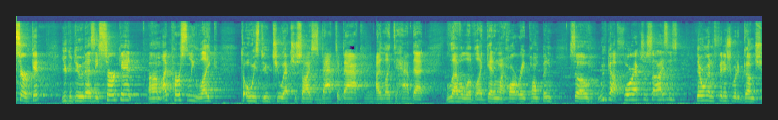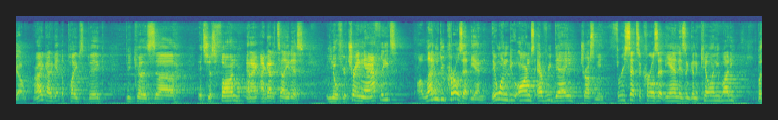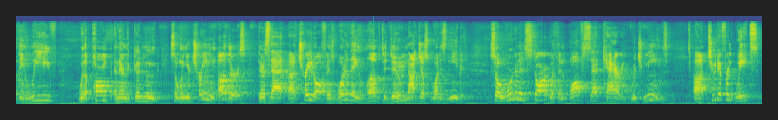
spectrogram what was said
circuit. You could do it as a circuit. Um, I personally like to always do two exercises back to back. I like to have that level of like getting my heart rate pumping. So we've got four exercises. Then we're gonna finish with a gun show. All right, gotta get the pipes big because uh, it's just fun. And I, I gotta tell you this, you know, if you're training athletes, uh, let them do curls at the end. They wanna do arms every day. Trust me, three sets of curls at the end isn't gonna kill anybody, but they leave with a pump and they're in a good mood. So when you're training others, there's that uh, trade-off is what do they love to do, mm-hmm. not just what is needed. So we're gonna start with an offset carry, which means uh, two different weights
